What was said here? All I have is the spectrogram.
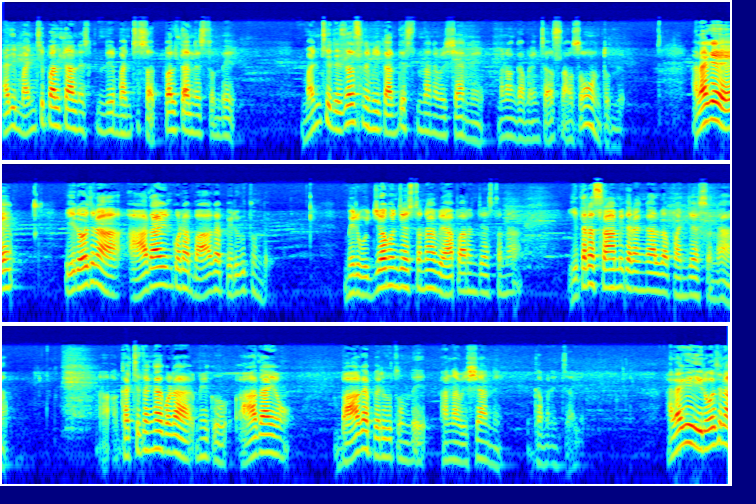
అది మంచి ఫలితాలను ఇస్తుంది మంచి సత్ఫలితాలను ఇస్తుంది. మంచి రిజల్ట్స్ని మీకు అందిస్తుందన్న విషయాన్ని మనం గమనించాల్సిన అవసరం ఉంటుంది. అలాగే ఈ రోజున ఆదాయం కూడా బాగా పెరుగుతుంది. మీరు ఉద్యోగం చేస్తున్నా వ్యాపారం చేస్తున్నా ఇతర శ్రామిక రంగాల్లో పనిచేస్తున్నా ఖచ్చితంగా కూడా మీకు ఆదాయం బాగా పెరుగుతుంది అన్న విషయాన్ని గమనించాలి. అలాగే ఈ రోజున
